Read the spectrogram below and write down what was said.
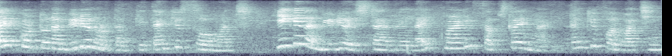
ಟೈಮ್ ಕೊಟ್ಟು ನನ್ನ ವಿಡಿಯೋ ನೋಡ್ತಕ್ಕೆ ಥ್ಯಾಂಕ್ ಯು ಸೋ ಮಚ್ ಹೀಗೆ ನನ್ನ ವಿಡಿಯೋ ಇಷ್ಟ ಆದರೆ ಲೈಕ್ ಮಾಡಿ ಸಬ್ಸ್ಕ್ರೈಬ್ ಮಾಡಿ. ಥ್ಯಾಂಕ್ ಯು ಫಾರ್ ವಾಚಿಂಗ್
